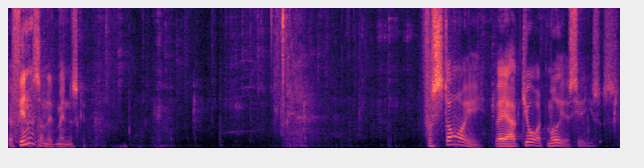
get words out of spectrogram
Der findes sådan et menneske. Forstår I, hvad jeg har gjort mod jer, siger Jesus?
